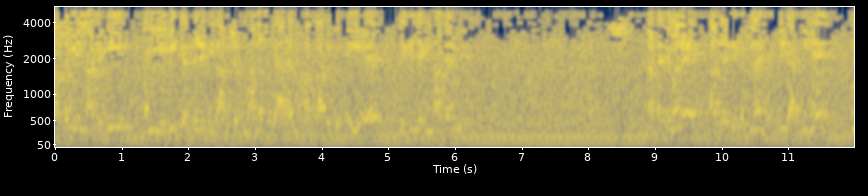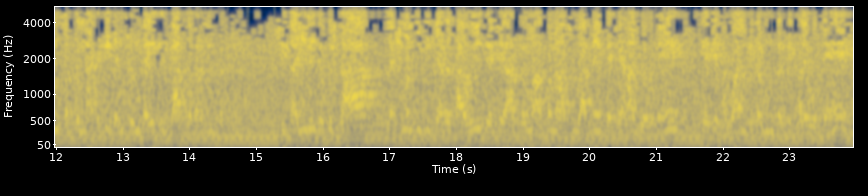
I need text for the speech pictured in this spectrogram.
असल ये नाटकी मैंने ये भी कहते हैं कि रामचरित मानस क्या है महाकाव्य तो सही है, लेकिन एक नाटक भी है। नाटक के माने अब जैसी घटनाएँ घटती जाती हैं, उन सबको नाटकी ढंग से उनका एक एक बात का वर्णन करते हैं। सीता जी ने जो कुछ कहा, लक्ष्मण जी की क्या दशा हुई, कैसे आँखों में आँखों में आँसू आते हैं, कैसे हाथ जोड़ते हैं, कैसे भगवान की तरफ़ मुँह करके खड़े होते हैं,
